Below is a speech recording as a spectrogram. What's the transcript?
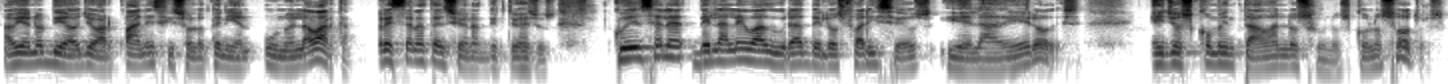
habían olvidado llevar panes y solo tenían uno en la barca. Presten atención, advirtió Jesús. Cuídense de la levadura de los fariseos y de la de Herodes. Ellos comentaban los unos con los otros.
